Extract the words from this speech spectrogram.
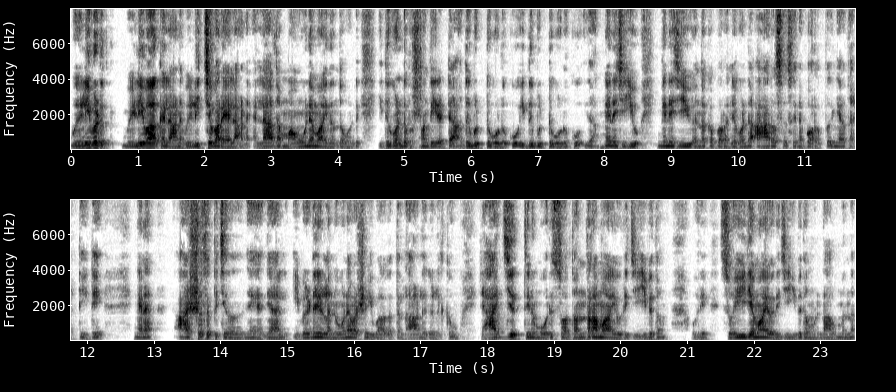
വെളിവെടു വെളിവാക്കലാണ് വിളിച്ചു പറയലാണ്. അല്ലാതെ മൗനമായി നിന്നുകൊണ്ട് ഇതുകൊണ്ട് പ്രശ്നം തീരട്ടെ അത് വിട്ടുകൊടുക്കൂ ഇത് വിട്ടുകൊടുക്കൂ ഇത് അങ്ങനെ ചെയ്യൂ ഇങ്ങനെ ചെയ്യൂ എന്നൊക്കെ പറഞ്ഞുകൊണ്ട് ആർ എസ് എസിന് പുറത്ത് ഇങ്ങനെ തട്ടിയിട്ട് ഇങ്ങനെ ആശ്വസിപ്പിച്ചത് കഴിഞ്ഞാൽ ഇവിടെയുള്ള ന്യൂനപക്ഷ വിഭാഗത്തിലുള്ള ആളുകൾക്കും രാജ്യത്തിനും ഒരു സ്വതന്ത്രമായ ഒരു ജീവിതം ഒരു സ്വൈര്യമായ ഒരു ജീവിതം ഉണ്ടാകുമെന്ന്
